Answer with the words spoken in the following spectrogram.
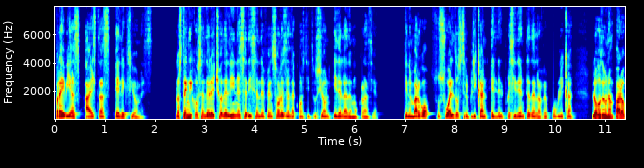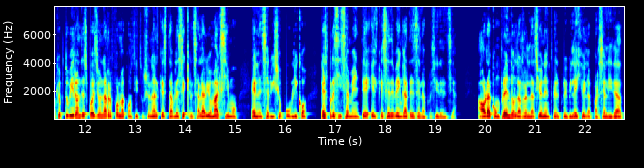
previas a estas elecciones. Los técnicos en derecho del INE se dicen defensores de la Constitución y de la democracia. Sin embargo, sus sueldos triplican el del presidente de la República, luego de un amparo que obtuvieron después de una reforma constitucional que establece que el salario máximo en el servicio público es precisamente el que se devenga desde la presidencia. Ahora comprendo la relación entre el privilegio y la parcialidad.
